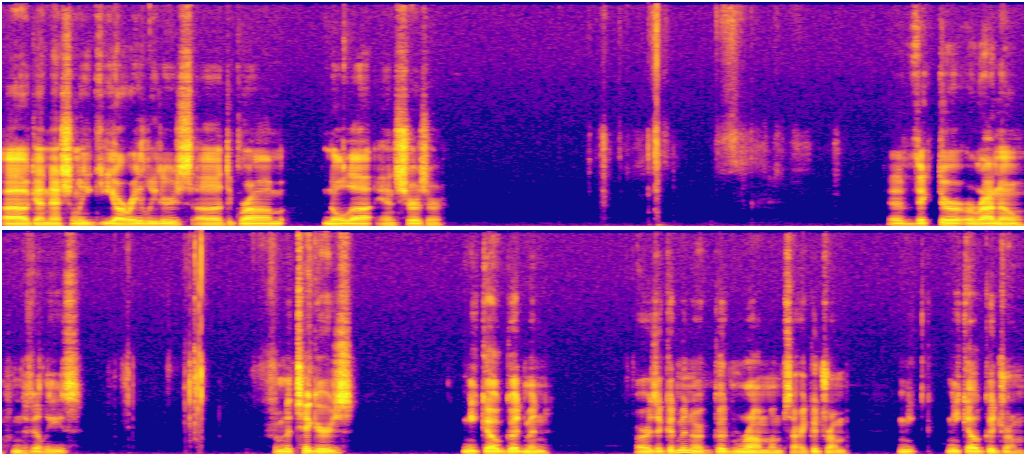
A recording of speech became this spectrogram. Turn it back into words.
Uh, again, National League ERA leaders, uh, DeGrom, Nola, and Scherzer. Uh, Victor Arano from the Phillies. From the Tigers, Niko Goodman. Or is it Goodman or Goodrum? I'm sorry, Goodrum. Niko Goodrum.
